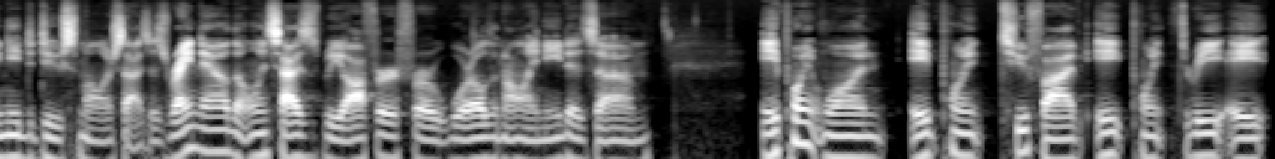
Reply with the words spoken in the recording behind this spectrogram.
we need to do smaller sizes. Right now, the only sizes we offer for World and All I Need is um, 8.1, 8.25, 8.38,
